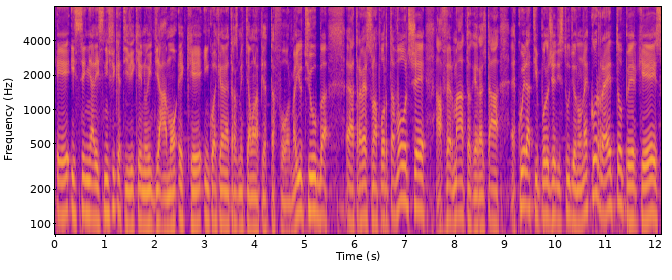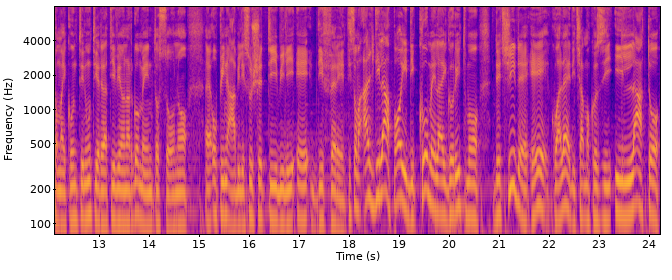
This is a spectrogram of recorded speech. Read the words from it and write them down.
e i segnali significativi che noi diamo e che in qualche maniera trasmettiamo alla piattaforma. YouTube eh, attraverso una portavoce ha affermato che in realtà eh, quella tipologia di studio non è corretto perché insomma i contenuti relativi a un argomento sono eh, opinabili, suscettibili e differenti. Insomma al di là poi di come l'algoritmo decide e qual è diciamo così il lato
